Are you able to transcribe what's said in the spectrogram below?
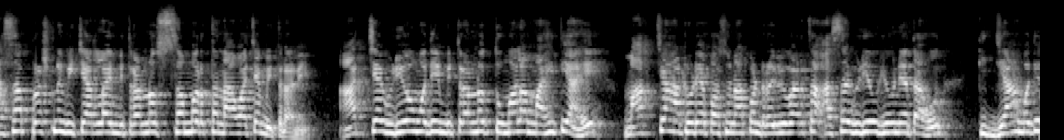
असा प्रश्न विचारलाय मित्रांनो समर्थ नावाच्या मित्राने. आजच्या व्हिडिओमध्ये मित्रांनो तुम्हाला माहिती आहे मागच्या आठवड्यापासून आपण रविवारचा असा व्हिडिओ घेऊन येत आहोत की ज्यामध्ये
